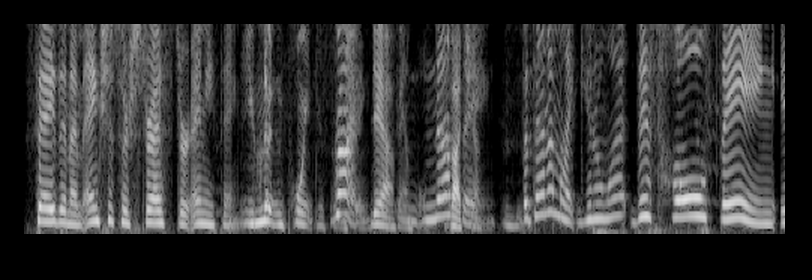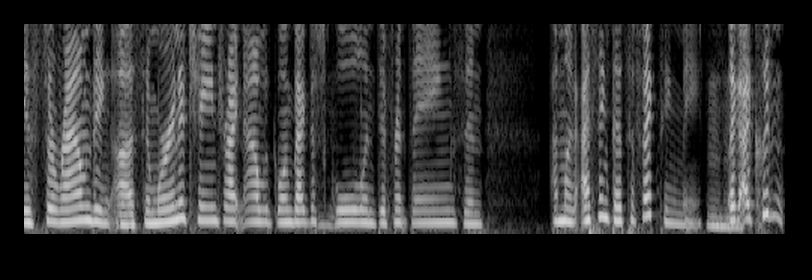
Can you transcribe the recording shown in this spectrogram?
say that I'm anxious or stressed or anything. You couldn't point to something, Right. Yeah. example. Nothing. Gotcha. Mhm. But then I'm like, you know what? This whole thing is surrounding mm-hmm. us, and we're in a change right now with going back to mm-hmm. school and different things. And I'm like, I think that's affecting me. Mm-hmm. Like, I couldn't,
